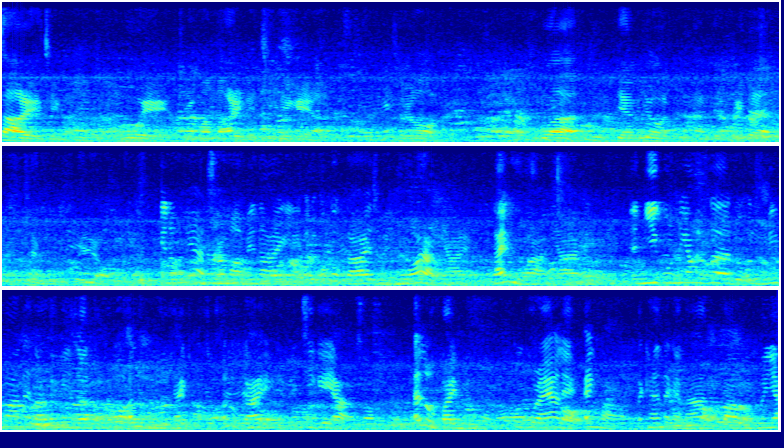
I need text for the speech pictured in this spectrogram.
စတဲ့အချိန်မှာဟိုရဲ့ drama သားတွေလည်းကြီးနေခဲ့တာဆိုတော့ကိုက ပြန်ပြီးတော့ပြန်ပြိသက်ဖြစ်နေရအောင်ကျွန်တော်က drama မင်းသားကြီးလေအခုကကားရဆိုရင်ငိုရတာများတယ်။ live ငိုရတာများတယ်။ညီကိုနှစ်ယောက်ဇက်တို့အဲ့လိုမိဘနဲ့သားသမီးဇက်တို့တော့အဲ့လိုမျိုး live တာဆိုအဲ့လိုကားရတွေပဲကြီးခဲ့ရတာဆိုအဲ့လို vibe မျိုးပေါ့နော်။ကိုကိုရိုင်းကလည်းအဲ့မှာတခန်းတခန်းသားပါဝင်ခွင့်ရ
